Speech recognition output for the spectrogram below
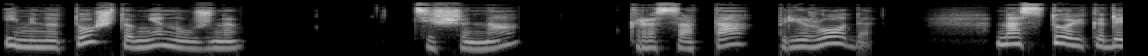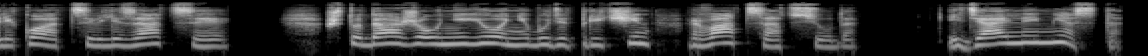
Именно то, что мне нужно». Тишина, красота, природа. Настолько далеко от цивилизации, что даже у нее не будет причин рваться отсюда — идеальное место,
